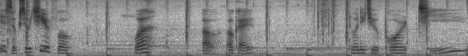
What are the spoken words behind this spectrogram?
This looks so cheerful. What? Oh, okay. Do I need to pour tea?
